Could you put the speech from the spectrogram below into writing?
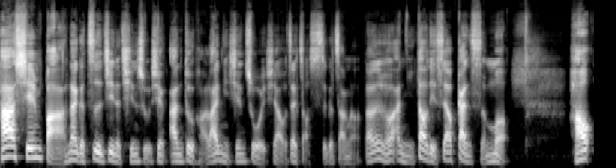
他先把那个致敬的亲属先安顿好，来，你先坐一下，我再找十个长老。当然说啊，你到底是要干什么？好，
